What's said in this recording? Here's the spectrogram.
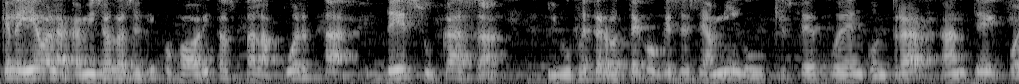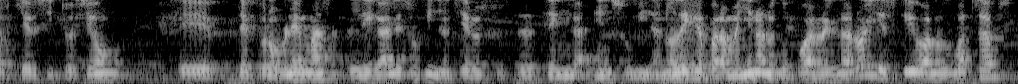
que le lleva la camisola a su equipo favorito hasta la puerta de su casa. Y Bufete Roteco, que es ese amigo que usted puede encontrar ante cualquier situación eh, de problemas legales o financieros que usted tenga en su vida. No deje para mañana lo que pueda arreglar hoy, escriba los WhatsApps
